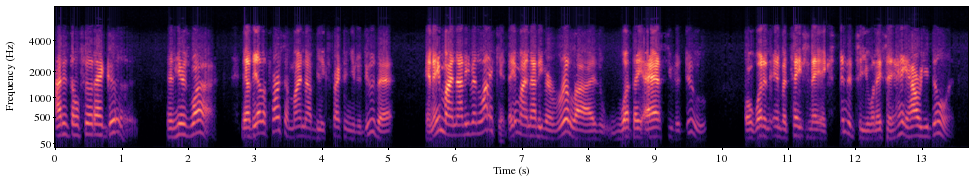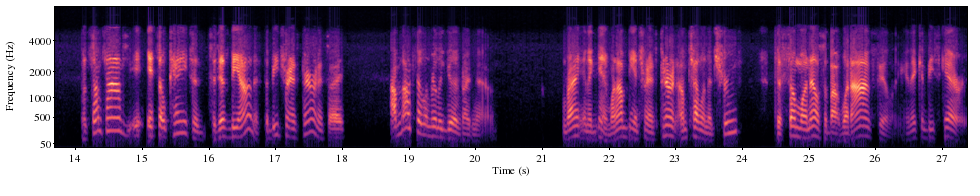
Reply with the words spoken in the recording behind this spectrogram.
I just don't feel that good, and here's why. Now the other person might not be expecting you to do that, and they might not even like it. They might not even realize what they asked you to do, or what an invitation they extended to you when they say, "Hey, how are you doing?" But sometimes it's okay to to just be honest, to be transparent, and say, "I'm not feeling really good right now." right? And again, when I'm being transparent, I'm telling the truth to someone else about what I'm feeling, and it can be scary,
